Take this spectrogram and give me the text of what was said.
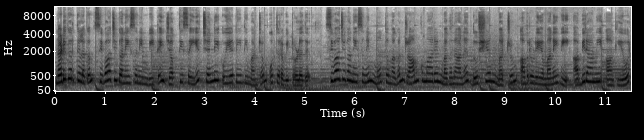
நடிகர் திலகம் சிவாஜி கணேசனின் வீட்டை ஜப்தி செய்ய சென்னை உயர்நீதிமன்றம் உத்தரவிட்டுள்ளது. சிவாஜி கணேசனின் மூத்த மகன் ராம்குமாரின் மகனான துஷ்யந்த் மற்றும் அவருடைய மனைவி அபிராமி ஆகியோர்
